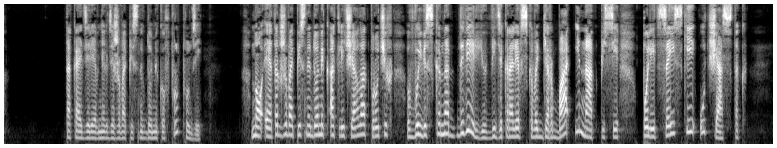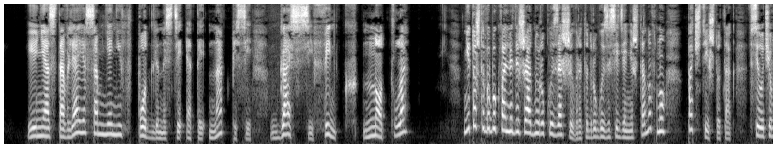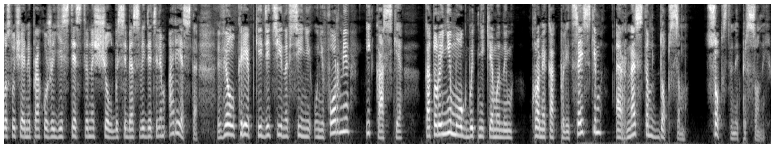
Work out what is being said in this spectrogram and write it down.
— такая деревня, где живописных домиков пруд-пруди. Но этот живописный домик отличала от прочих вывеска над дверью в виде королевского герба и надписи «Полицейский участок», и, не оставляя сомнений в подлинности этой надписи, Гасси Финк Нотла, не то чтобы буквально держа одной рукой за шиворот, а другой за сиденье штанов, но почти что так, в силу чего случайный прохожий, естественно, счел бы себя свидетелем ареста, вел крепкий детина в синей униформе и каске, который не мог быть никем иным, кроме как полицейским Эрнестом Добсом собственной персоной.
